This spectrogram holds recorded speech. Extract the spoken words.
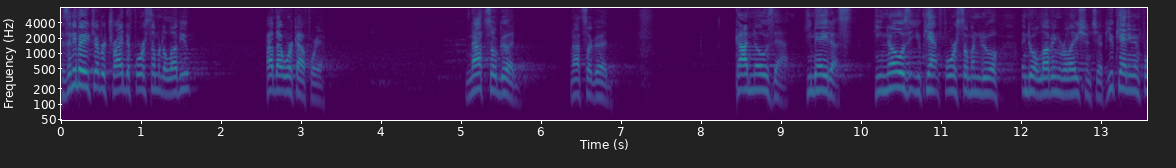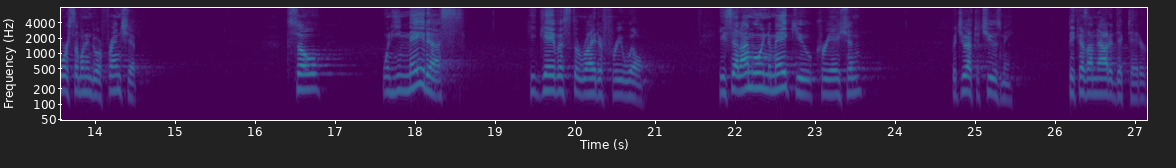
Has anybody ever tried to force someone to love you? How'd that work out for you? Not so good. Not so good. God knows that. He made us. He knows that you can't force someone into a, into a loving relationship. You can't even force someone into a friendship. So, when He made us, He gave us the right of free will. He said, I'm going to make you, creation, but you have to choose me because I'm not a dictator.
